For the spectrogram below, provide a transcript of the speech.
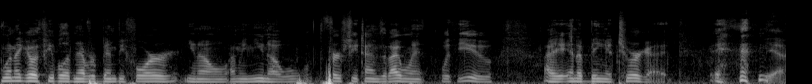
when I go with people that have never been before, you know, I mean, you know, the first few times that I went with you, I end up being a tour guide. Yeah.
